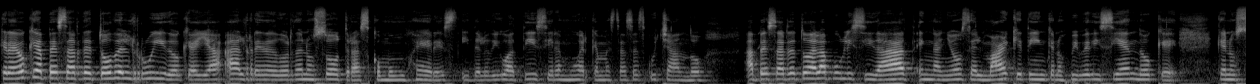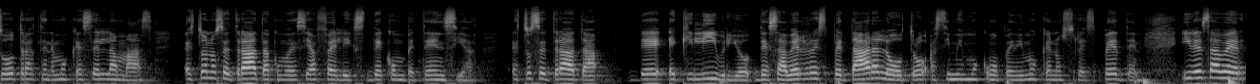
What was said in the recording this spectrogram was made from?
creo que a pesar de todo el ruido que haya alrededor de nosotras como mujeres, y te lo digo a ti si eres mujer que me estás escuchando, a pesar de toda la publicidad engañosa, el marketing que nos vive diciendo que, que nosotras tenemos que ser la más, esto no se trata, como decía Félix, de competencia. Esto se trata de equilibrio, de saber respetar al otro, así mismo como pedimos que nos respeten, y de saber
